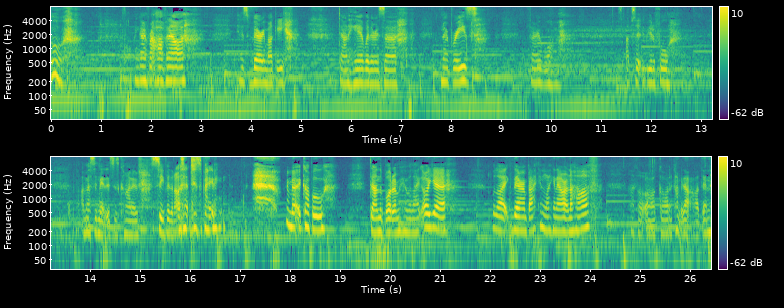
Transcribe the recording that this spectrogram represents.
Ooh. Been going for about half an hour. It is very muggy down here where there is uh, no breeze. Very warm. Absolutely beautiful. I must admit, this is kind of steeper than I was anticipating. we met a couple down the bottom who were like, oh yeah, we're like there and back in like an hour and a half. I thought, oh god, it can't be that hard then.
